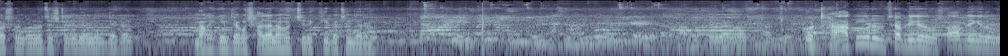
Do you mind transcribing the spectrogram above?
দর্শন করানোর চেষ্টা করি, আপনাদের দেখেন। মাকে কিন্তু এখন সাজানো হচ্ছে, দেখতেই পাচ্ছেন দাঁড়ান ও ঠাকুর সব দেখে দেবো সব দেখে দেবো।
